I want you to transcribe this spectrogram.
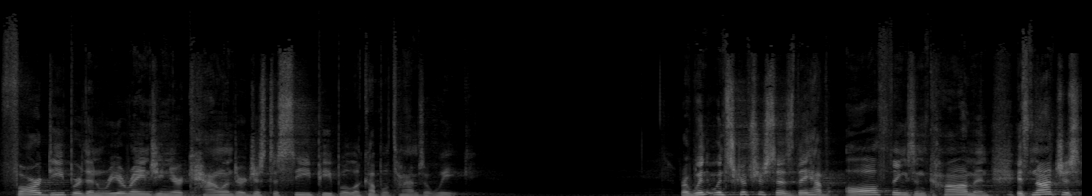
far deeper than rearranging your calendar just to see people a couple times a week. Right? When, when scripture says they have all things in common, it's not just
